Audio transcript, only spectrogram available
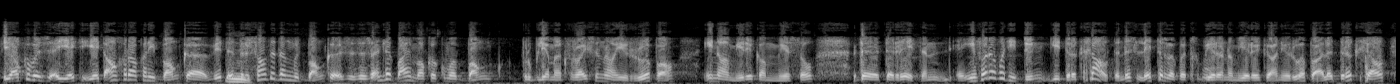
Jakobus, jy het jy het aangeraak aan die banke. Weet, hmm. interessante ding met banke is is dit is eintlik baie maklik om 'n bank probleme. Ek verwys nou na Europa en na Amerika meestal te te red. En eenvoudig wat jy doen, jy druk geld en dis letterlik wat gebeur in Amerika en Europa. Hulle druk geld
